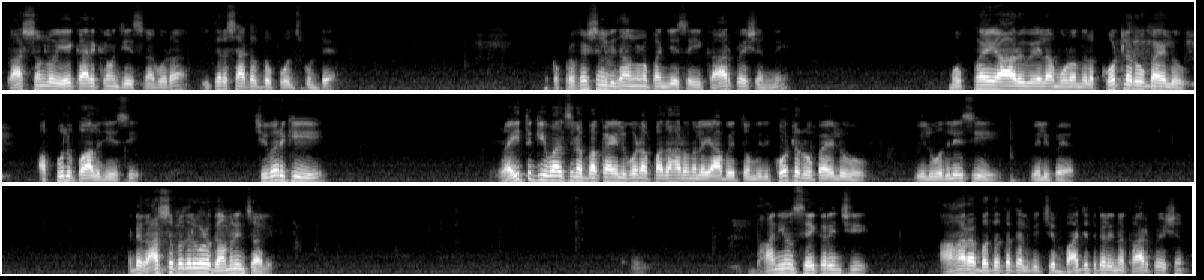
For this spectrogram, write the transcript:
రాష్ట్రంలో ఏ కార్యక్రమం చేసినా కూడా ఇతర శాఖలతో పోల్చుకుంటే ఒక ప్రొఫెషనల్ విధానంలో పనిచేసే ఈ కార్పొరేషన్ని ముప్పై ఆరు వేల మూడు వందల కోట్ల రూపాయలు అప్పులు పాలు చేసి చివరికి రైతుకి ఇవ్వాల్సిన బకాయిలు కూడా పదహారు వందల యాభై తొమ్మిది కోట్ల రూపాయలు వీళ్ళు వదిలేసి వెళ్ళిపోయారు. అంటే రాష్ట్ర ప్రజలు కూడా గమనించాలి. ధాన్యం సేకరించి ఆహార భద్రత కల్పించే బాధ్యత కలిగిన కార్పొరేషన్.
